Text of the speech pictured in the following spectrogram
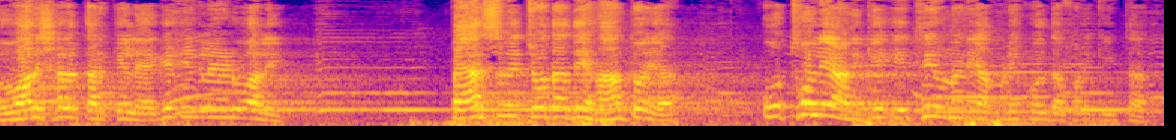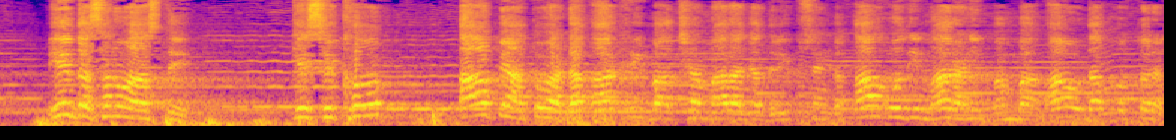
ਵਾਲਸ਼ਲ ਕਰਕੇ ਲੈ ਗਏ ਇੰਗਲੈਂਡ ਵਾਲੇ। ਪੈਰਿਸ ਵਿੱਚ ਉਹਦਾ ਦੇਹਾਂਤ ਹੋਇਆ। ਉੱਥੋਂ ਲਿਆਣ ਕੇ ਇੱਥੇ ਉਹਨਾਂ ਨੇ ਆਪਣੇ ਕੋਲ ਦਫਨ ਕੀਤਾ। ਇਹ ਦੱਸਣ ਵਾਸਤੇ ਕਿ ਸਿੱਖੋ ਆ ਪਿਆ ਤੁਹਾਡਾ ਆਖਰੀ ਬਾਦਸ਼ਾਹ ਮਹਾਰਾਜਾ ਦਲੀਪ ਸਿੰਘ ਆ ਉਹਦੀ ਮਹਾਰਾਣੀ ਬੰਬਾ ਆ ਉਹਦਾ ਪੁੱਤਰ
